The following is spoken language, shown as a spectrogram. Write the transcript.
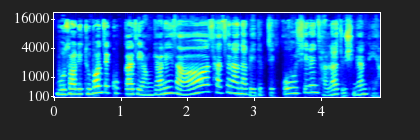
모서리 두 번째 코까지 연결해서 사슬 하나 매듭 짓고 실은 잘라주시면 돼요.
